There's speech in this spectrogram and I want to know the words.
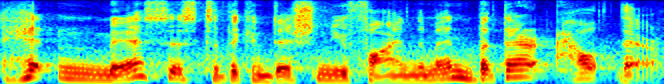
hit and miss as to the condition you find them in, but they're out there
